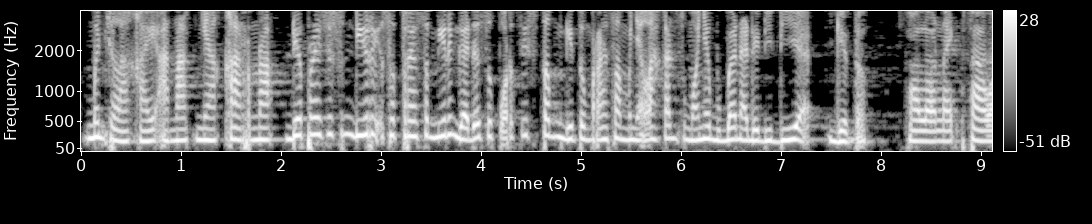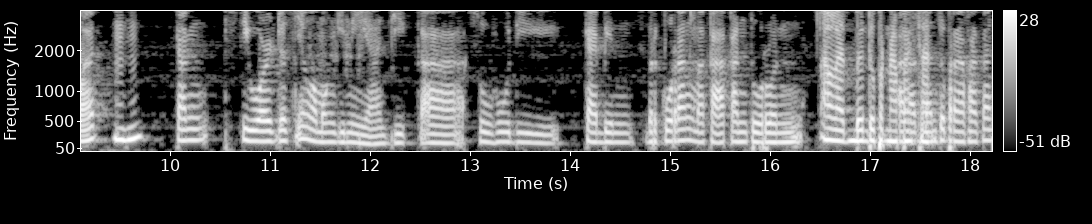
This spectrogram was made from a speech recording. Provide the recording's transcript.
mencelakai anaknya karena depresi sendiri, stres sendiri, nggak ada support system gitu, merasa menyalahkan semuanya beban ada di dia gitu. Kalau naik pesawat Mhm. kan stewardessnya ngomong gini ya, jika suhu di cabin berkurang maka akan turun Alat bantu alat pernapasan. bantu pernafasan,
